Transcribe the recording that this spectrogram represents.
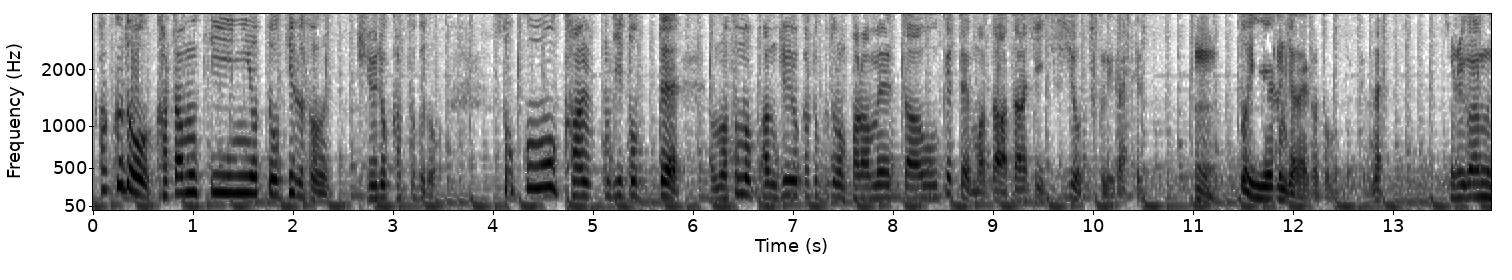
角度、傾きによって起きるその重力加速度、そこを感じ取って、あのそのあの重力加速度のパラメーターを受けて、また新しい秩序を作り出してるうん。と言えるんじゃないかと思うんですよね。それが難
